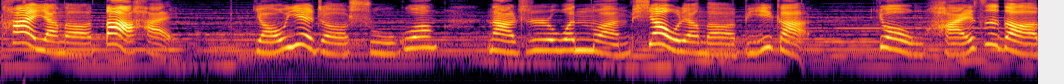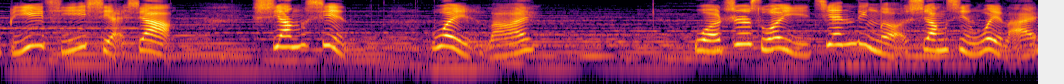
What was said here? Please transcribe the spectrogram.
太阳的大海，摇曳着曙光；那只温暖漂亮的笔杆，用孩子的笔体写下相信未来。我之所以坚定地相信未来。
